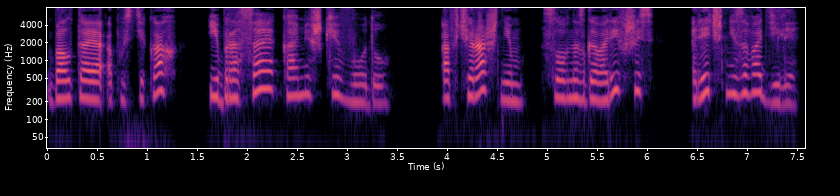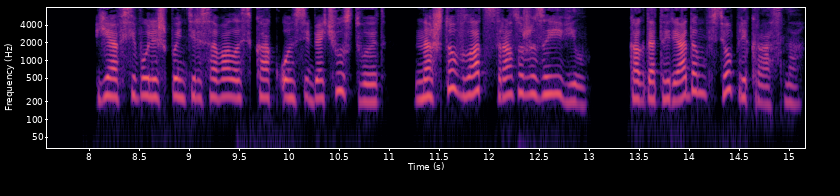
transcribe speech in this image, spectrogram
болтая о пустяках и бросая камешки в воду. О вчерашнем, словно сговорившись, речь не заводили. Я всего лишь поинтересовалась, как он себя чувствует, на что Влад сразу же заявил, «Когда ты рядом, все прекрасно».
